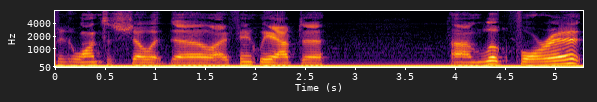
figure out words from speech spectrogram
Think I want to show it though. I think we have to um, look for it.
